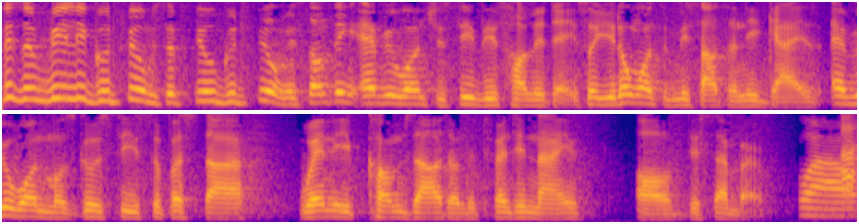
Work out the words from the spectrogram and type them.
it's a really good film. It's a feel-good film. It's something everyone should see this holiday. So you don't want to miss out on it, guys. Everyone must go see Superstar when it comes out on the 29th of December. Wow. Ah,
